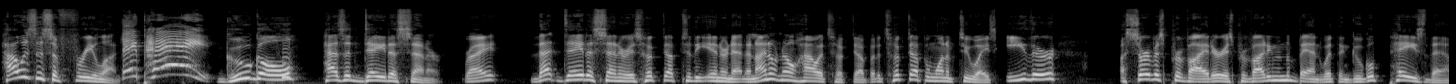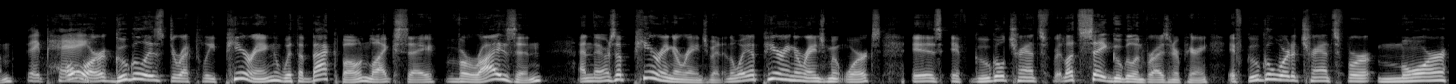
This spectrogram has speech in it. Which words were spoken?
How is this a free lunch? They pay. Google has a data center, right? That data center is hooked up to the internet, and I don't know how it's hooked up, but it's hooked up in one of two ways. Either a service provider is providing them the bandwidth and Google pays them. They pay. Or Google is directly peering with a backbone, like, say, Verizon, and there's a peering arrangement. And the way a peering arrangement works is if Google transfer, let's say Google and Verizon are peering, if Google were to transfer more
